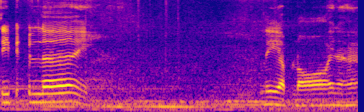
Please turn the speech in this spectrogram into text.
ตีปิดไปเลย เรียบร้อยนะฮะ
